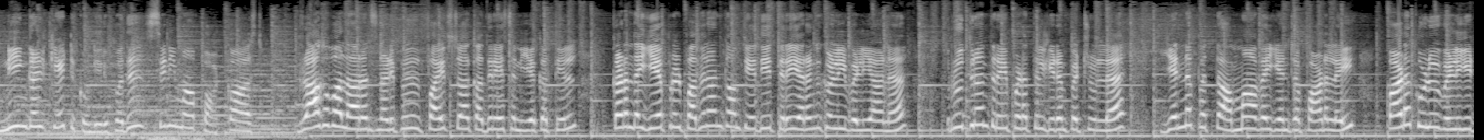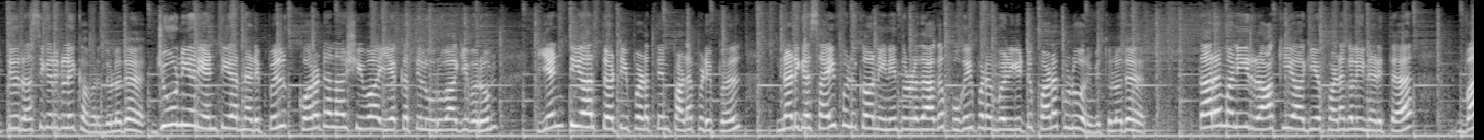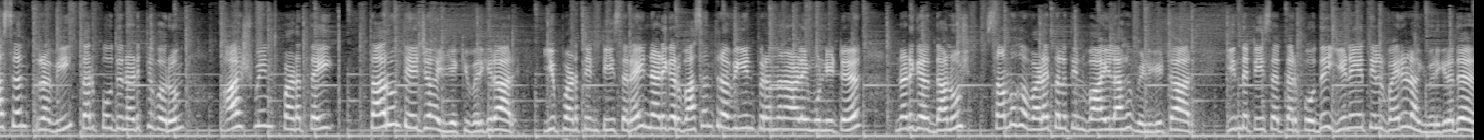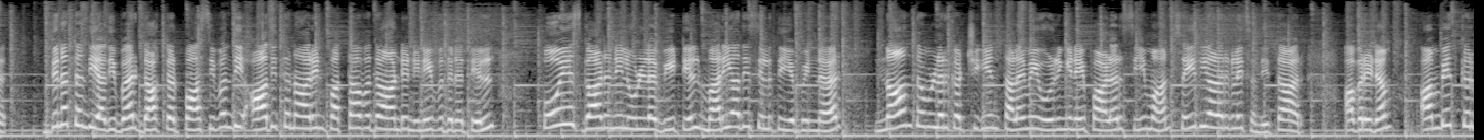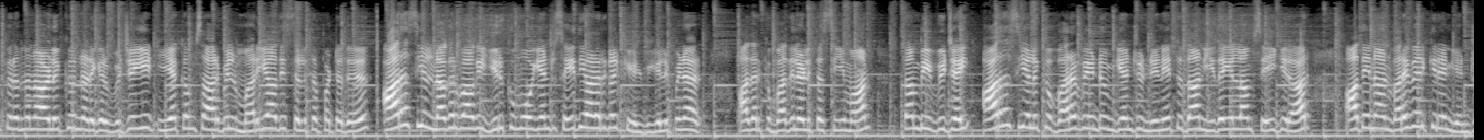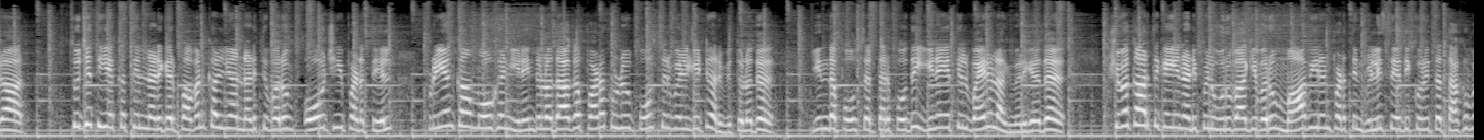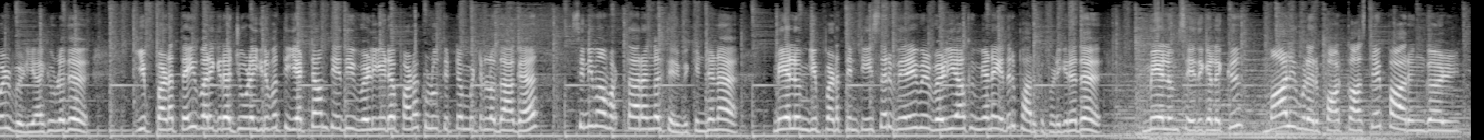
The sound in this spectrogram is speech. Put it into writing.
நீங்கள் கேட்டுக்கொண்டிருப்பது cinema podcast. Raghava Lawrence நடிப்பில் ஃபைவ் ஸ்டார் கதிரேசன் இயக்கத்தில் கடந்த ஏப்ரல் பதினான்காம் தேதி திரையரங்குகளில் வெளியான ருத்ரன் திரைப்படத்தில் இடம்பெற்றுள்ள என்ன பெத்த அம்மாவை என்ற பாடலை படக்குழு வெளியிட்டு ரசிகர்களை கவர்ந்துள்ளது. ஜூனியர் என்டிஆர் நடிப்பில் கொரட்டலா சிவா இயக்கத்தில் உருவாகி வரும் என்டிஆர் தேர்ட்டி படத்தின் படப்பிடிப்பில் நடிகர் சைஃப் கான் இணைந்துள்ளதாக புகைப்படம் வெளியிட்டு படக்குழு அறிவித்துள்ளது. தரமணி ராக்கி ஆகிய படங்களில் நடித்த வசந்த் ரவி தற்போது நடித்து வரும் அஸ்வின் படத்தை தருண் தேஜா இயக்கி வருகிறார். இப்படத்தின் டீசரை நடிகர் வசந்த் ரவியின் பிறந்த நாளை முன்னிட்டு நடிகர் தனுஷ் சமூக வலைதளத்தின் வாயிலாக வெளியிட்டார். இந்த டீசர் தற்போது இணையத்தில் வைரலாகி வருகிறது. தினத்தந்தி அதிபர் டாக்டர் ப. சிவந்தி ஆதித்தனாரின் பத்தாவது ஆண்டு நினைவு தினத்தில் போயஸ் கார்டனில் உள்ள வீட்டில் மரியாதை செலுத்திய பின்னர் நாம் தமிழர் கட்சியின் தலைமை ஒருங்கிணைப்பாளர் சீமான் செய்தியாளர்களை சந்தித்தார். அவரிடம் அம்பேத்கர் பிறந்த நாளுக்கு நடிகர் விஜயின் இயக்கம் சார்பில் மரியாதை செலுத்தப்பட்டது. அரசியல் நகர்வாக இருக்குமோ என்று செய்தியாளர்கள் கேள்வி எழுப்பினர். அதற்கு பதிலளித்த சீமான் தம்பி விஜய் அரசியலுக்கு வர வேண்டும் என்று நினைத்துதான் இதையெல்லாம் செய்கிறார். அதை நான் வரவேற்கிறேன் என்றார். சுஜித் இயக்கத்தில் நடிகர் பவன் கல்யாண் நடித்து வரும் ஓஜி படத்தில் பிரியங்கா மோகன் இணைந்துள்ளதாக படக்குழு போஸ்டர் வெளியிட்டு அறிவித்துள்ளது. இந்த போஸ்டர் தற்போது இணையத்தில் வைரலாகி வருகிறது. சிவகார்த்திகேயன் நடிப்பில் உருவாகி வரும் மாவீரன் படத்தின் ரிலீஸ் செய்தி குறித்த தகவல் வெளியாகியுள்ளது. இப்படத்தை வருகிற ஜூலை இருபத்தி எட்டாம் தேதி வெளியிட படக்குழு திட்டமிட்டுள்ளதாக சினிமா வட்டாரங்கள் தெரிவிக்கின்றன. மேலும் இப்படத்தின் டீசர் விரைவில் வெளியாகும் என எதிர்பார்க்கப்படுகிறது. மேலும் செய்திகளுக்கு மாலை மலர் பாட்காஸ்டை பாருங்கள்.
